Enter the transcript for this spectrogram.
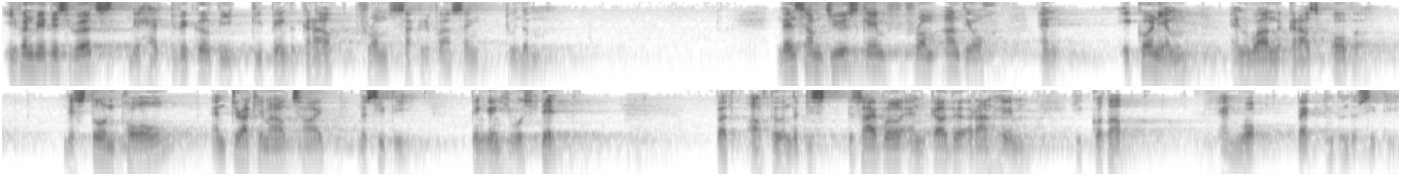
Even with these words, they had difficulty keeping the crowd from sacrificing to them. Then some Jews came from Antioch and Iconium and won the crowds over. They stoned Paul and dragged him outside the city, thinking he was dead. But after the disciple and gathered around him, he got up and walked back into the city.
